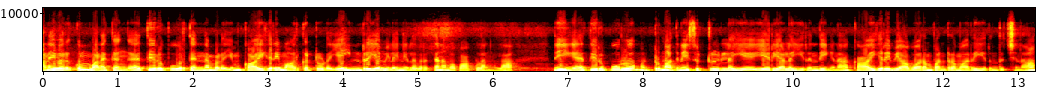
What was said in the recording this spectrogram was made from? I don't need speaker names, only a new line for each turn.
அனைவருக்கும் வணக்கங்க. திருப்பூர் தென்னம்பாளையம் காய்கறி மார்க்கெட்டுடைய இன்றைய விலை நிலவரத்தை நம்ம பார்க்கலாங்களா? நீங்கள் திருப்பூர் மற்றும் அதனை சுற்றியுள்ள ஏ ஏரியாவில் இருந்தீங்கன்னா காய்கறி வியாபாரம் பண்ணுற மாதிரி இருந்துச்சுன்னா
